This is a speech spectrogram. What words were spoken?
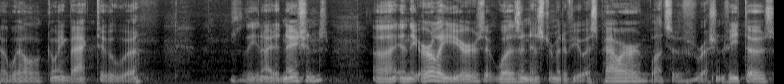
Uh, well, going back to uh, the United Nations, uh, in the early years, it was an instrument of U.S. power, lots of Russian vetoes.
